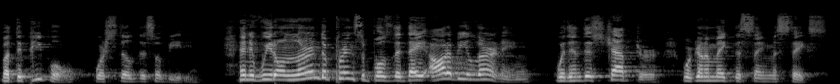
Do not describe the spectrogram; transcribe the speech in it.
But the people were still disobedient. And if we don't learn the principles that they ought to be learning within this chapter, we're going to make the same mistakes.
